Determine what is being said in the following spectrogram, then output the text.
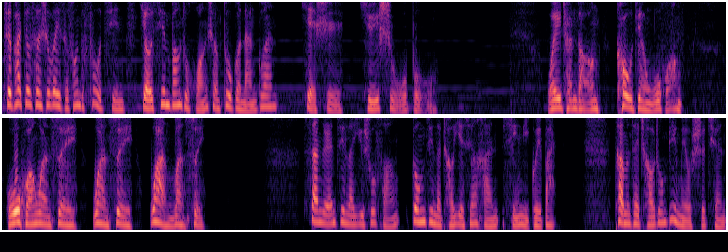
只怕就算是魏子峰的父亲有心帮助皇上渡过难关，也是于事无补。微臣等叩见吾皇，吾皇万岁万岁万万岁！三个人进了御书房，恭敬的朝叶轩寒行礼跪拜。他们在朝中并没有实权。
